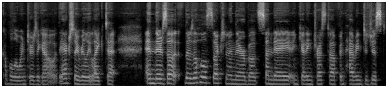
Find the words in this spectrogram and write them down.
couple of winters ago. They actually really liked it, and there's a there's a whole section in there about Sunday and getting dressed up and having to just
